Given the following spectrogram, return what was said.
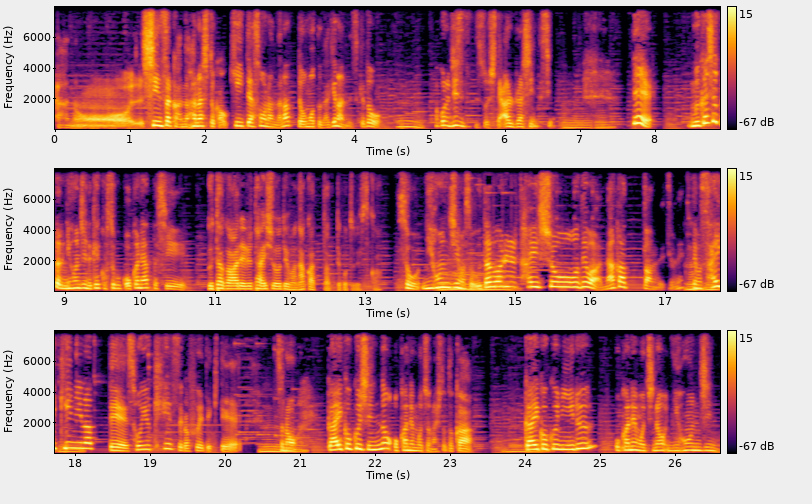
あのー審査官の話とかを聞いて、あそうなんだなって思っただけなんですけど、うん。まあこれ事実としてあるらしいんですよ。うんで、昔だったら日本人で結構すごくお金あったし、疑われる対象ではなかったってことですか？そう、日本人はそう、うん。疑われる対象ではなかったんですよね。うんでも最近になって、そういうケースが増えてきて、その外国人のお金持ちの人とか、外国にいるお金持ちの日本人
